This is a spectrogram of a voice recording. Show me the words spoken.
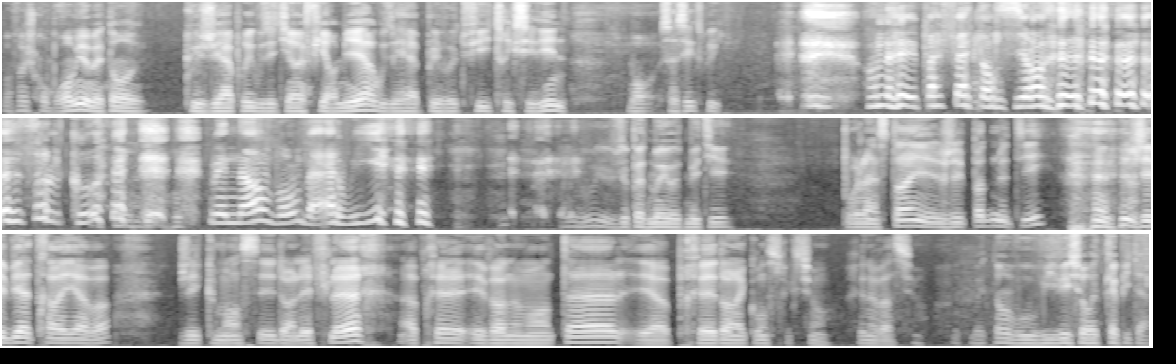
Enfin, je comprends mieux maintenant que j'ai appris que vous étiez infirmière, que vous avez appelé votre fille Trixidine. Bon, ça s'explique. on n'avait pas fait attention sur le coup. Maintenant, bon, bah oui. Vous, n'ai pas demandé votre métier. Pour l'instant, j'ai pas de métier. j'ai bien travaillé avant. J'ai commencé dans les fleurs, après événemental et après dans la construction, rénovation. Donc maintenant, vous vivez sur votre capital?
